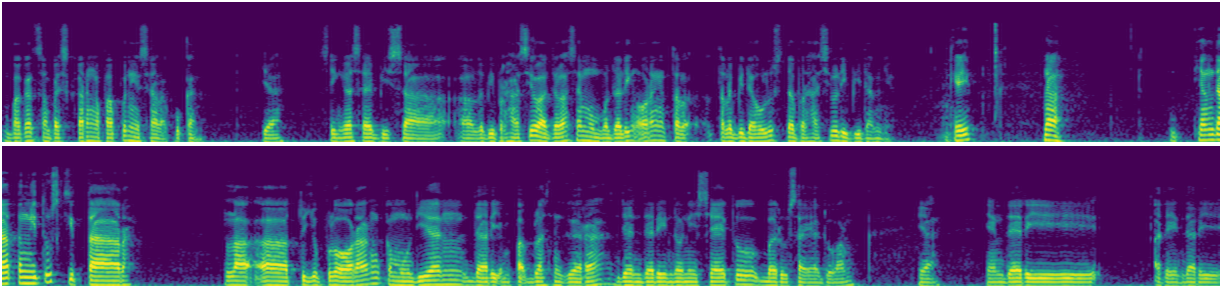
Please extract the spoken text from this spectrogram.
Bahkan sampai sekarang apa pun yang saya lakukan, ya sehingga saya bisa uh, lebih berhasil adalah saya memodeling orang yang ter terlebih dahulu sudah berhasil di bidangnya. Oke. Okay? Nah, yang datang itu sekitar la, uh, 70 orang, kemudian dari 14 negara dan dari Indonesia itu baru saya doang. Ya. Yang dari ada yang dari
